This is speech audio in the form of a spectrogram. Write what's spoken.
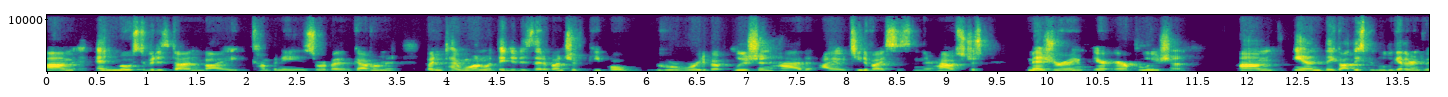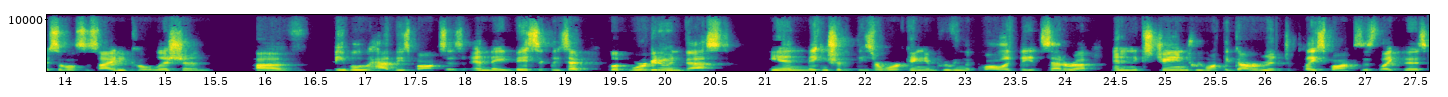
um, and most of it is done by companies or by the government. But in Taiwan, what they did is that a bunch of people who were worried about pollution had IoT devices in their house, just measuring air, air pollution. Um, and they got these people together into a civil society coalition of people who had these boxes. And they basically said, look, we're going to invest in making sure that these are working, improving the quality, et cetera. And in exchange, we want the government to place boxes like this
